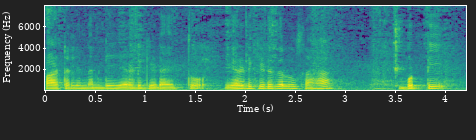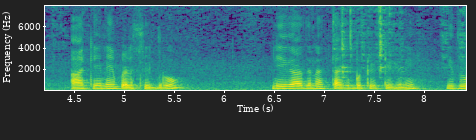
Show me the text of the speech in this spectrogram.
ಪಾಟಲ್ಲಿ ನನಗೆ ಎರಡು ಗಿಡ ಇತ್ತು. ಎರಡು ಗಿಡದಲ್ಲೂ ಸಹ ಬುಟ್ಟಿ ಹಾಕೇನೆ ಬೆಳೆಸಿದ್ರು. ಈಗ ಅದನ್ನು ತೆಗೆದ್ಬಿಟ್ಟು ಇಟ್ಟಿದ್ದೀನಿ. ಇದು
